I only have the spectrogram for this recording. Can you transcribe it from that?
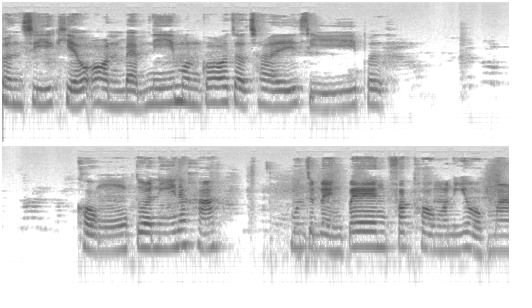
ส่วนสีเขียวอ่อนแบบนี้มนก็จะใช้สีของตัวนี้นะคะ มนจะแบ่งแป้งฟักทองอันนี้ออกมา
